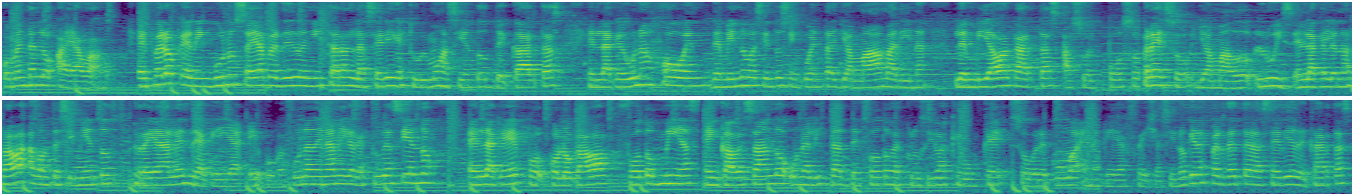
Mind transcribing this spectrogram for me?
coméntenlo ahí abajo. Espero que ninguno se haya perdido en Instagram la serie que estuvimos haciendo de cartas en la que una joven de 1950 llamada Marina le enviaba cartas a su esposo preso llamado Luis, en la que le narraba acontecimientos reales de aquella época. Fue una dinámica que estuve haciendo en la que colocaba fotos mías encabezando una lista de fotos exclusivas que busqué sobre Cuba en aquella fecha. Si no quieres perderte la serie de cartas,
